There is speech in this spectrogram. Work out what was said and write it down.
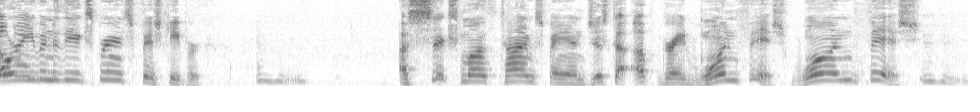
or did- even to the experienced fish keeper. Mm-hmm. A six month time span just to upgrade one fish, one fish, mm-hmm.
